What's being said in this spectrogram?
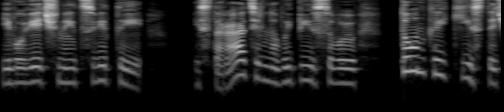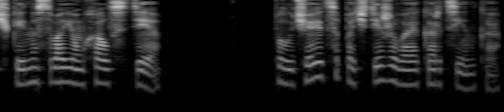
его вечные цветы — и старательно выписываю тонкой кисточкой на своем холсте. Получается почти живая картинка.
